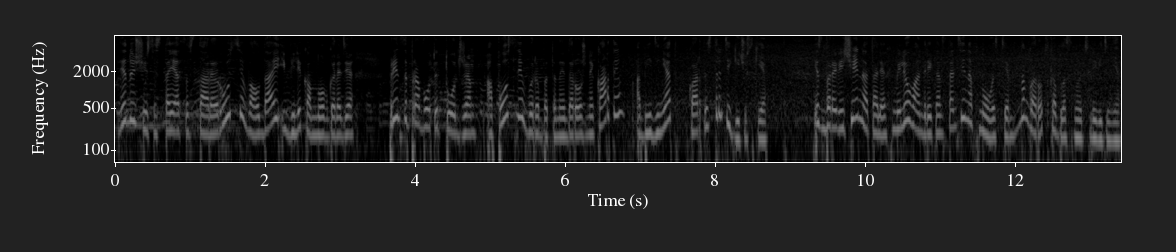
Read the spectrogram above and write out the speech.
Следующие состоятся в Старой Руси, Валдае и Великом Новгороде. Принцип работы тот же, а после выработанные дорожные карты объединят в карты стратегические. Из Боровичей Наталья Хмелева, Андрей Константинов. Новости. Новгородское областное телевидение.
